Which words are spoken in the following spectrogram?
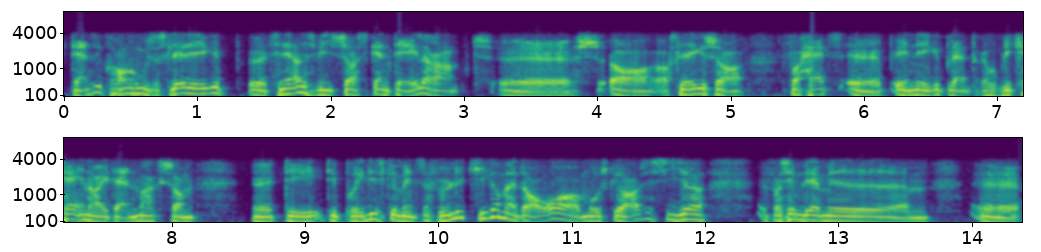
det danske kongehus er slet ikke øh, tilnærmelsesvis så skandaleramt øh, og, og slet ikke så forhat øh, end ikke blandt republikanere i Danmark, som øh, det, det britiske, men selvfølgelig kigger man derover og måske også siger, for eksempel der med øh, øh,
